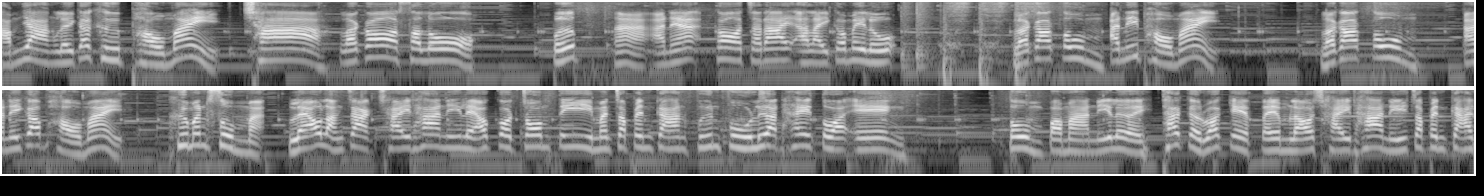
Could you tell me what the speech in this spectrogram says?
3อย่างเลยก็คือเผาไหม้ชา แล้วก็สโลปึ๊บ อ่า อันนี้ก็จะได้อะไรก็ไม่รู้ แล้วก็ตุ่ม อันนี้เผาไหม้ แล้วก็ตุ้ม อันนี้ก็เผาไหม้คือมันสุ่มอะแล้วหลังจากใช้ท่านี้แล้วกดโจมตีมันจะเป็นการฟื้นฟูเลือดให้ตัวเอง ตุ่มประมาณนี้เลย ถ้าเกิดว่าเกรดเต็มแล้วใช้ท่านี้จะเป็นการ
